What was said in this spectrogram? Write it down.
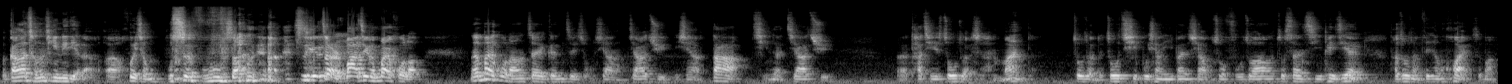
我刚刚澄清一点了，啊，汇成不是服务商，是一个正儿八经的卖货郎。那卖货郎在跟这种像家具，你想想大型的家具，呃，它其实周转是很慢的，周转的周期不像一般像做服装、做三 C 配件，它周转非常快，是吧？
